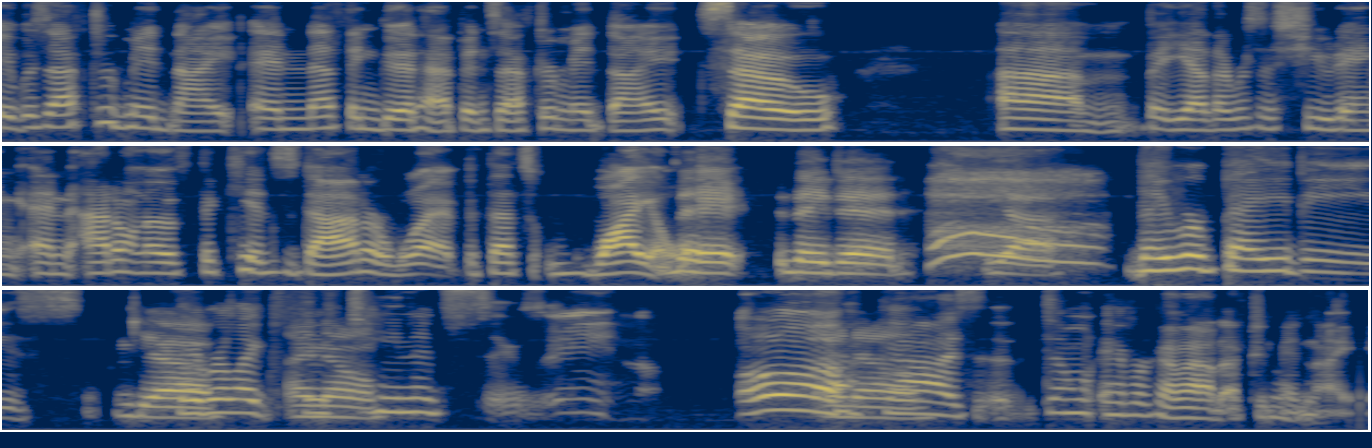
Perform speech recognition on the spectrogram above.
it was after midnight and nothing good happens after midnight so um but yeah there was a shooting and i don't know if the kids died or what but that's wild They they did. yeah. they were babies Yeah. they were like 15 and 16 oh guys don't ever go out after midnight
